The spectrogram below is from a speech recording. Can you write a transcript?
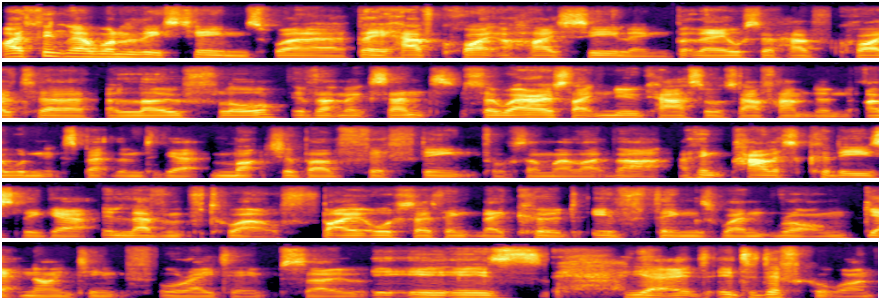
I think they're one of these teams where they have quite a high ceiling, but they also have quite a, a, low floor, if that makes sense. So, whereas like Newcastle, Southampton, I wouldn't expect them to get much above 15th or somewhere like that. I think Palace could easily get 11th, 12th, but I also think they could, if things went wrong, get 19th or 18th. So, it, is, yeah, it, it's a difficult one.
